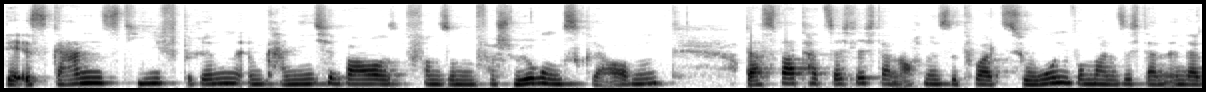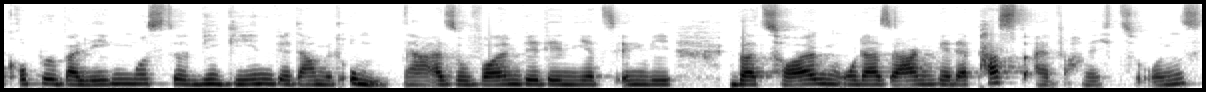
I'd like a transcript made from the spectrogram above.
der ist ganz tief drin im Kaninchenbau von so einem Verschwörungsglauben das war tatsächlich dann auch eine Situation, wo man sich dann in der Gruppe überlegen musste, wie gehen wir damit um? Ja, also wollen wir den jetzt irgendwie überzeugen oder sagen wir, der passt einfach nicht zu uns?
